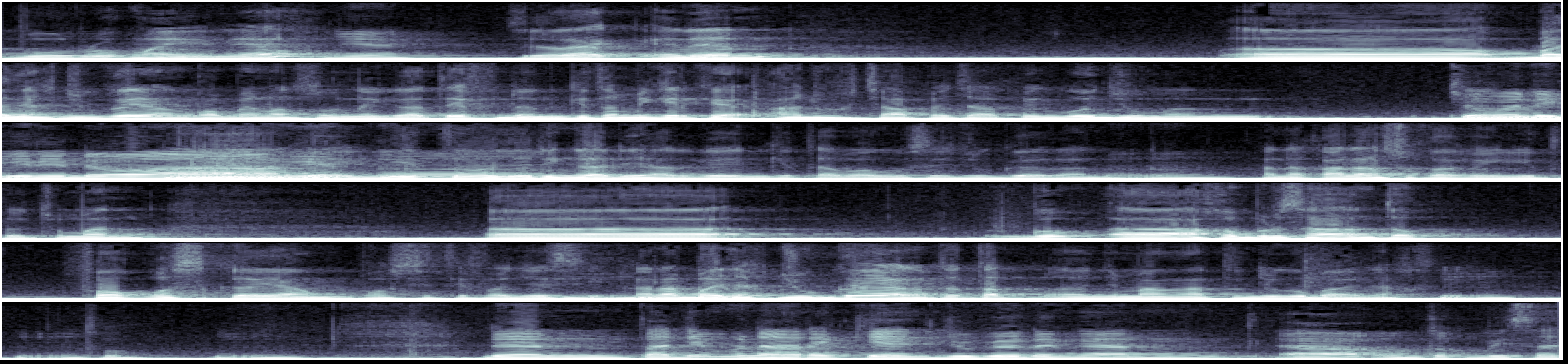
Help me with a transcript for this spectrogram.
buruk mainnya Iya. jelek and then eh, banyak juga yang komen langsung negatif dan kita mikir kayak aduh capek-capek gue cuman Cuma digini doang nah kayak gitu. gitu jadi nggak dihargain kita bagusnya juga kan kadang-kadang suka kayak gitu cuman eh gua, eh, aku berusaha untuk fokus ke yang positif aja sih karena banyak juga yang tetap eh, nyemangatin juga banyak sih tuh Mm. Dan tadi menarik ya juga dengan uh, untuk bisa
